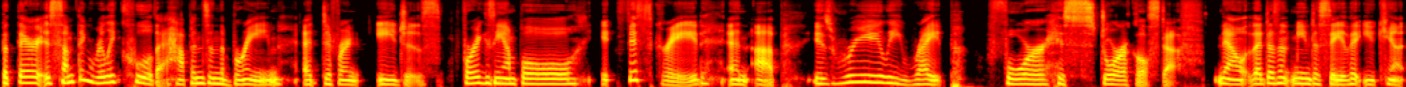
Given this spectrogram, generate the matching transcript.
But there is something really cool that happens in the brain at different ages. For example, it, fifth grade and up is really ripe for historical stuff. Now, that doesn't mean to say that you can't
